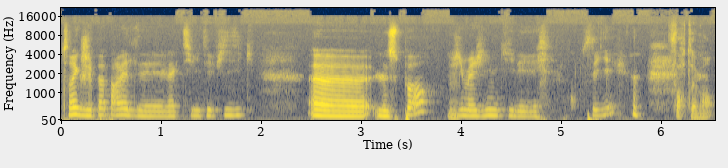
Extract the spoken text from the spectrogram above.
C'est vrai que j'ai pas parlé de l'activité physique. Euh, le sport, Mhm. j'imagine qu'il est conseillé. Fortement.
